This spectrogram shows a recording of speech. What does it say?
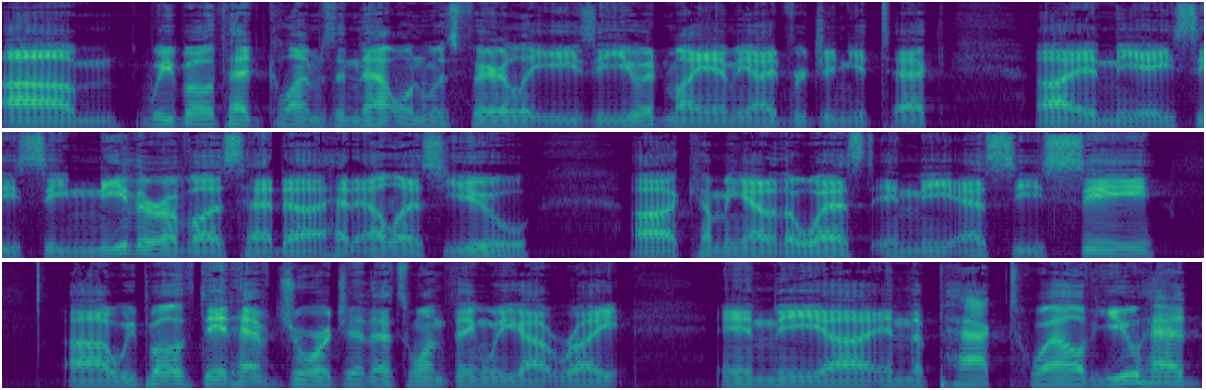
Um, we both had Clemson. That one was fairly easy. You had Miami. I had Virginia Tech uh, in the ACC. Neither of us had uh, had LSU uh, coming out of the West in the SEC. Uh, we both did have Georgia. That's one thing we got right in the uh, in the Pac-12. You had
